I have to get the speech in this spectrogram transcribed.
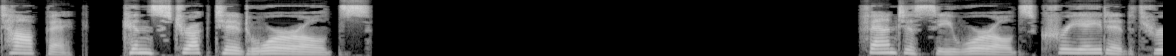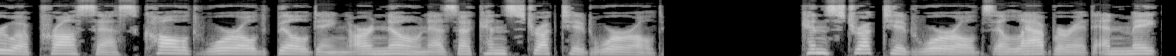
Topic: Constructed worlds. Fantasy worlds created through a process called world building are known as a constructed world. Constructed worlds elaborate and make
